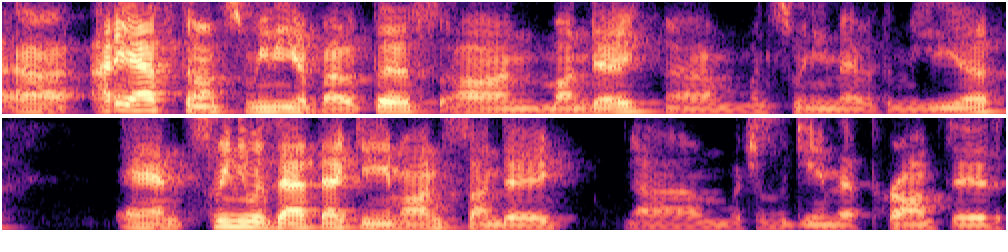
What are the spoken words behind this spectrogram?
uh, I asked Don Sweeney about this on Monday um, when Sweeney met with the media, and Sweeney was at that game on Sunday, um, which was the game that prompted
